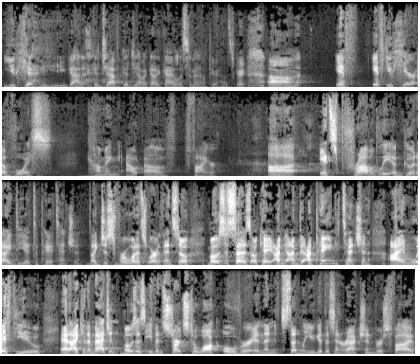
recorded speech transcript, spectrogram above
you, yeah, you got it. Good job, good job. I got a guy listening up here. That's great. Um, if, if you hear a voice coming out of fire, uh, it's probably a good idea to pay attention, like just for what it's worth. And so Moses says, Okay, I'm, I'm, I'm, paying attention, I'm with you. And I can imagine Moses even starts to walk over, and then suddenly you get this interaction, verse 5.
